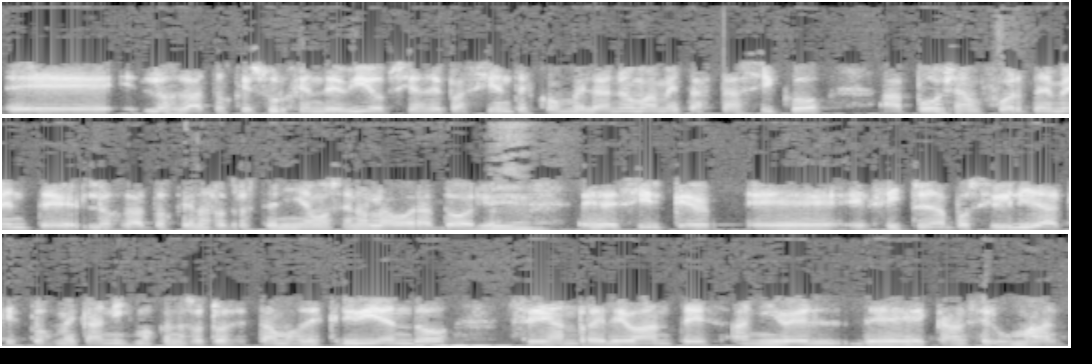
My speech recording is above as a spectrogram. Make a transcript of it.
Eh, los datos que surgen de biopsias de pacientes con melanoma metastásico apoyan fuertemente los datos que nosotros teníamos en el laboratorio. Es decir, que eh, existe una posibilidad que estos mecanismos que nosotros estamos describiendo sean relevantes a nivel de cáncer humano.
